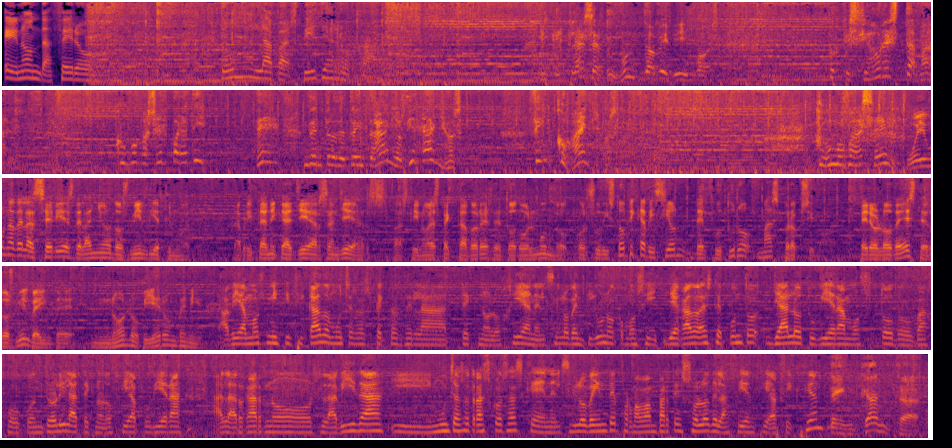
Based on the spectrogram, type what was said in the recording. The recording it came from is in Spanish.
En Onda Cero, toma la pastilla roja. ¿En qué clase de mundo vivimos? Porque si ahora está mal, ¿cómo va a ser para ti? ¿Eh? Dentro de 30 años, 10 años, 5 años. ¿Cómo va a ser? Fue una de las series del año 2019. La británica Years and Years fascinó a espectadores de todo el mundo con su distópica visión del futuro más próximo. Pero lo de este 2020 no lo vieron venir. Habíamos mitificado muchos aspectos de la tecnología en el siglo XXI como si llegado a este punto ya lo tuviéramos todo bajo control y la tecnología pudiera alargarnos la vida y muchas otras cosas que en el siglo XX formaban parte solo de la ciencia ficción. Te encanta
